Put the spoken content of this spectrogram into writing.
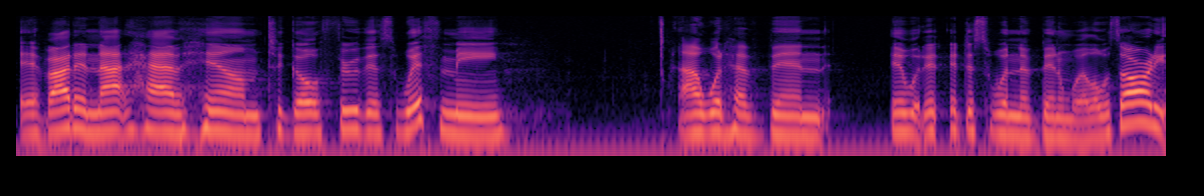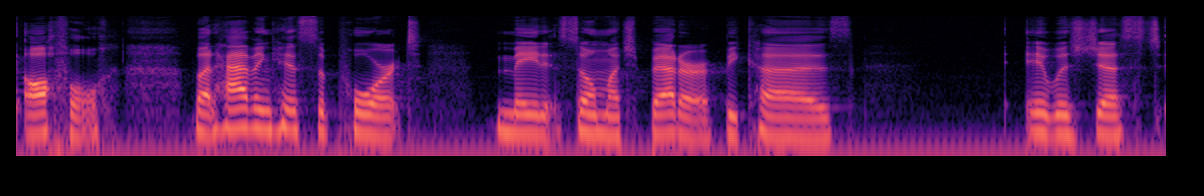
if I did not have him to go through this with me, I would have been it would it, it just wouldn't have been well. It was already awful, but having his support made it so much better because it was just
